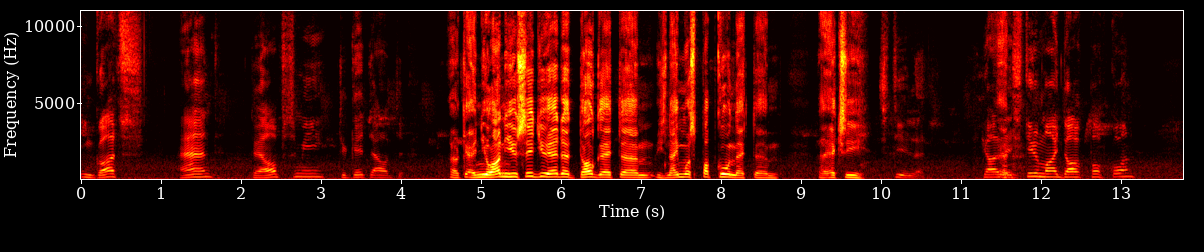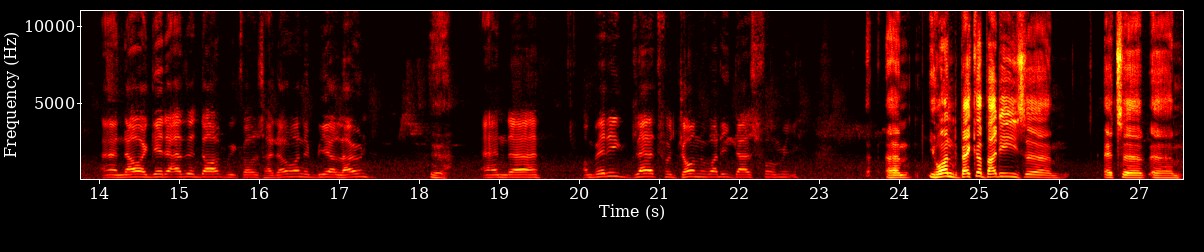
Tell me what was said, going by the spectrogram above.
in God's hand to help me to get out. Okay, and Johan, you said you had a dog that um, his name was Popcorn. That um, they actually. steal it. Yeah, they steal my dog popcorn. And now I get another dog because I don't want to be alone. Yeah. And uh, I'm very glad for John what he does for me. Um, Johan, Backer Buddies, um, it's a um,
